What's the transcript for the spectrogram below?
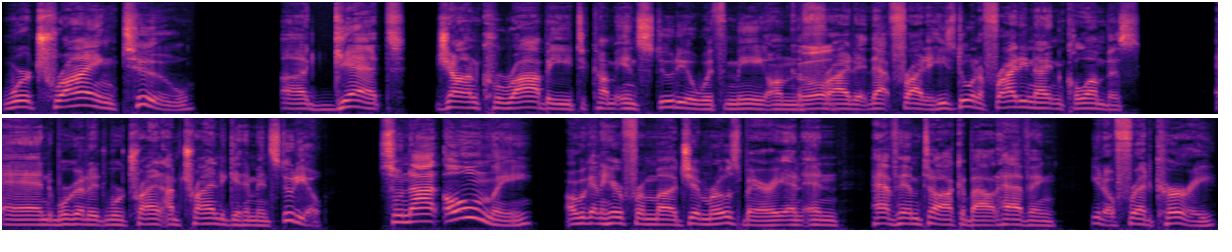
We're trying to uh, get John Corabi to come in studio with me on the Friday. That Friday, he's doing a Friday night in Columbus, and we're gonna we're trying. I'm trying to get him in studio. So not only are we gonna hear from uh, Jim Roseberry and and have him talk about having you know Fred Coury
